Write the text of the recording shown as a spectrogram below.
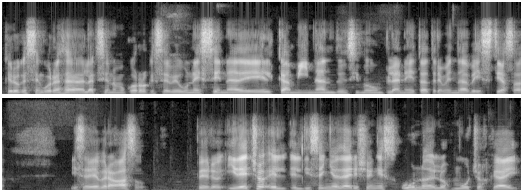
Creo que es en Guardianes de la Galaxia, no me acuerdo que se ve una escena de él caminando encima de un planeta, tremenda bestiaza, y se ve bravazo. Pero, y de hecho, el, el diseño de Arishen es uno de los muchos que hay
